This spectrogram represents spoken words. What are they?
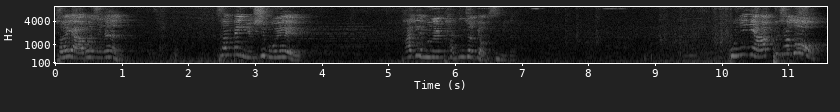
저희 아버지는 365일 가게 문을 닫은 적이 없습니다. 본인이 아프셔도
